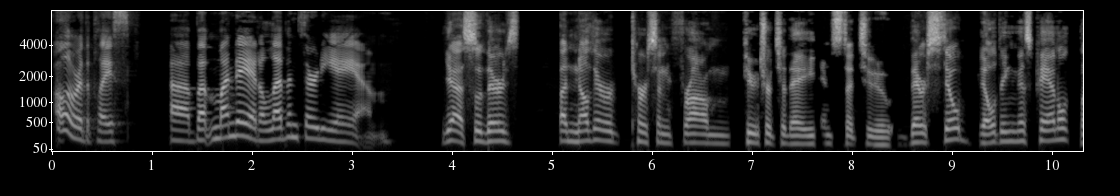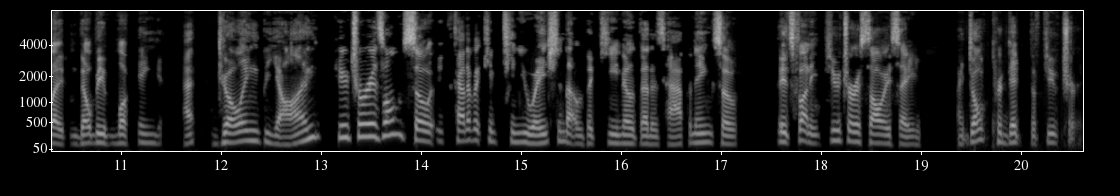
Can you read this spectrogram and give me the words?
all over the place, uh, but Monday at 11:30 a.m. Yeah, so there's another person from Future Today Institute. They're still building this panel, but they'll be looking at going beyond futurism. So it's kind of a continuation of the keynote that is happening. So it's funny. Futurists always say, I don't predict the future,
